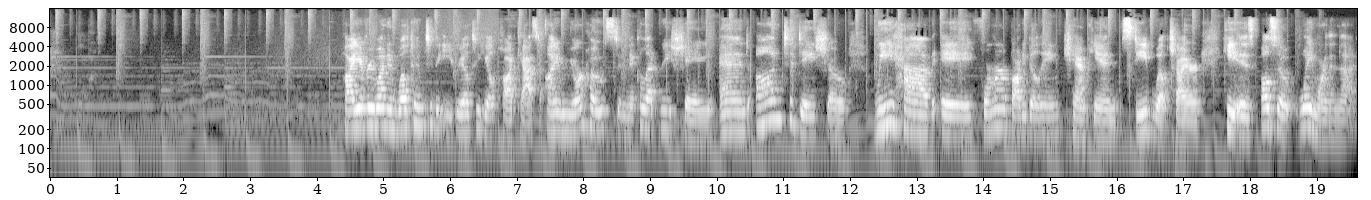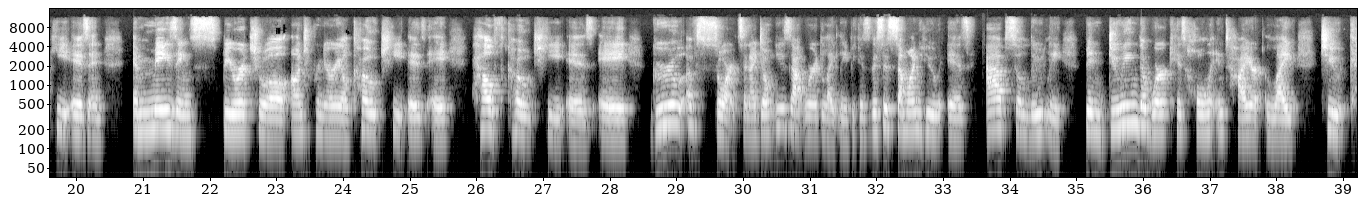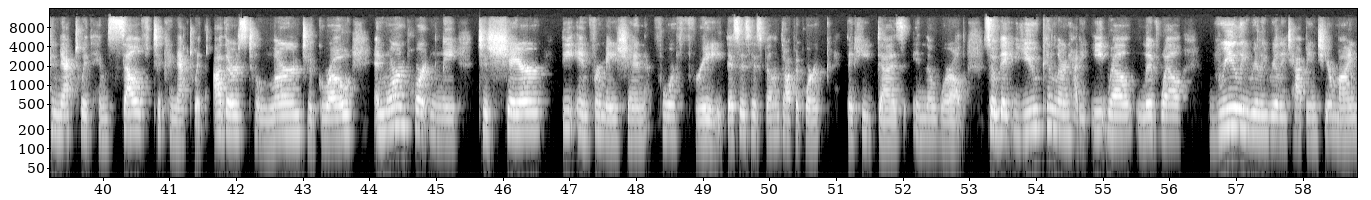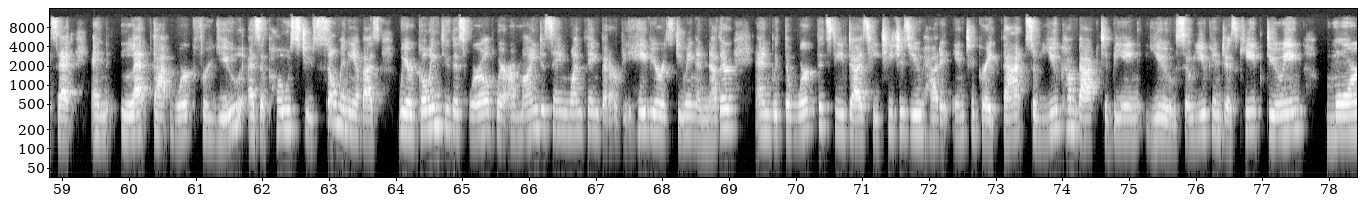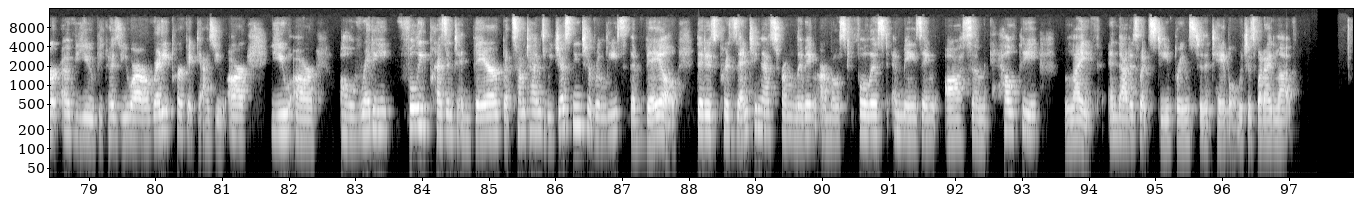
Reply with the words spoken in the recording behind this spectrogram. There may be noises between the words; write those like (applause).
Hi, everyone, and welcome to the Eat Real to Heal podcast. I am your host, Nicolette Richer, and on today's show, we have a former bodybuilding champion, Steve Wiltshire. He is also way more than that. He is an amazing spiritual entrepreneurial coach. He is a health coach. He is a guru of sorts. And I don't use that word lightly because this is someone who is absolutely been doing the work his whole entire life to connect with himself, to connect with others, to learn, to grow, and more importantly, to share the information for free. This is his philanthropic work that he does in the world so that you can learn how to eat well, live well, really, really, really tap into your mindset and let that work for you, as opposed to so many of us. We are going through this world where our mind is saying one thing, but our behavior is doing another. And with the work that Steve does, he teaches you how to integrate that so you come back to being you. So you can just keep doing more of you because you are already perfect as you are. You are already fully present and there, but sometimes we just need to release the veil that is presenting us from living our most fullest, amazing, awesome, healthy life. And that is what Steve brings to the table, which is what I love.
